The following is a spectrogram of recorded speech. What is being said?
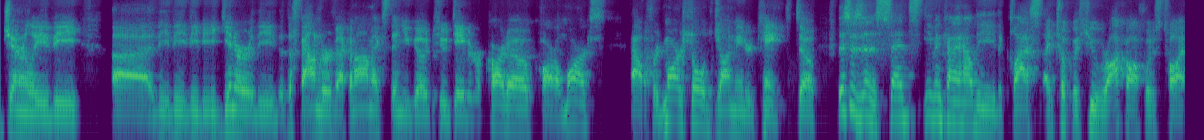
generally the uh, the, the, the beginner, the, the founder of economics. Then you go to David Ricardo, Karl Marx, Alfred Marshall, John Maynard Keynes. So this is in a sense even kind of how the the class I took with Hugh Rockoff was taught.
